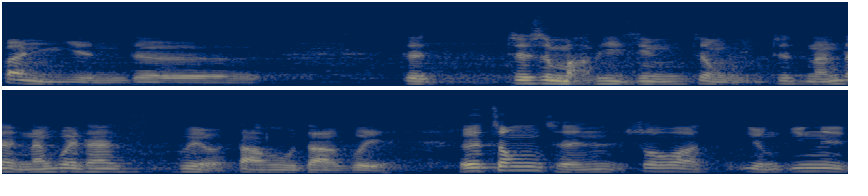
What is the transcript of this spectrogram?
扮演的的，就是马屁精这种，就难怪难怪他会有大富大贵，而忠臣说话用因为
